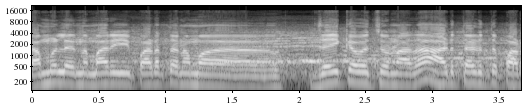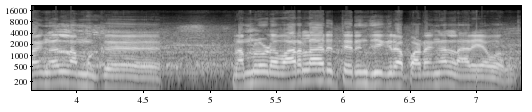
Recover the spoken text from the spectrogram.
தமிழில் இந்த மாதிரி படத்தை நம்ம ஜெயிக்க வச்சோம்னா தான் அடுத்தடுத்த படங்கள் நமக்கு நம்மளோட வரலாறு தெரிஞ்சுக்கிற படங்கள் நிறைய வரும்.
